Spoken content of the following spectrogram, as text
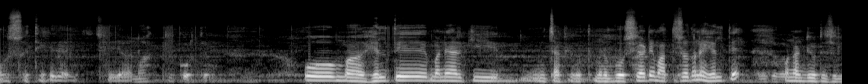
অবশ্যই থেকে যায় সেই জায়গাটা। কি করতেন? ও হেলথে মানে আর কি চাকরি করতে মানে বসিরহাটে মাতৃসদনে হেলথে ওনার ডিউটি ছিল।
